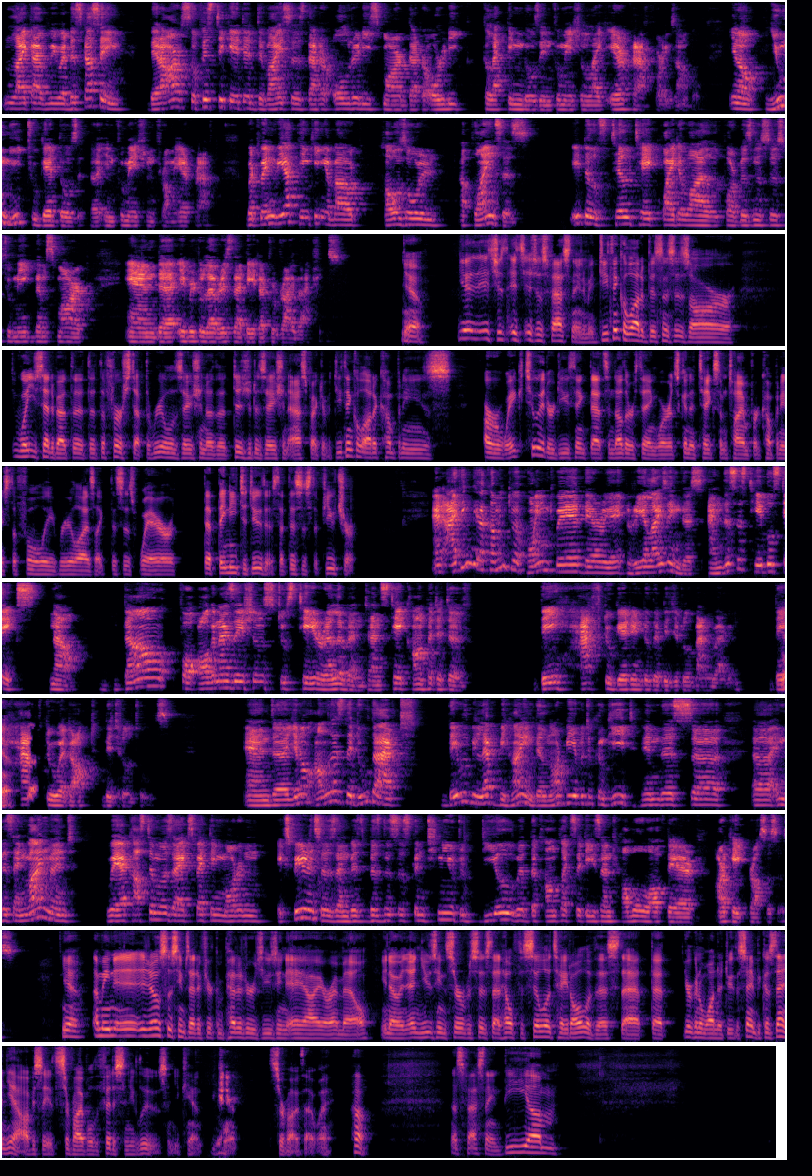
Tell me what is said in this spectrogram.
like I, we were discussing, there are sophisticated devices that are already smart, that are already collecting those information, like aircraft, for example. You know, you need to get those uh, information from aircraft. But when we are thinking about household appliances, it'll still take quite a while for businesses to make them smart and uh, able to leverage that data to drive actions. Yeah, yeah, it's just it's it's just fascinating to me. Do you think a lot of businesses are what you said about the, the, the first step, the realization of the digitization aspect of it? Do you think a lot of companies are awake to it, or do you think that's another thing where it's going to take some time for companies to fully realize like this is where that they need to do this, that this is the future? And I think they are coming to a point where they are re- realizing this, and this is table stakes now. Now, for organizations to stay relevant and stay competitive, they have to get into the digital bandwagon. They yeah. have to adopt digital tools. And, uh, you know, unless they do that, they will be left behind. They'll not be able to compete in this, uh, uh, in this environment where customers are expecting modern experiences and businesses continue to deal with the complexities and trouble of their archaic processes. Yeah, I mean, it also seems that if your competitor is using AI or ML, you know, and, and using services that help facilitate all of this, that that you're going to want to do the same because then, yeah, obviously it's survival of the fittest, and you lose, and you can't you yeah. can't survive that way. Huh? That's fascinating. The um,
